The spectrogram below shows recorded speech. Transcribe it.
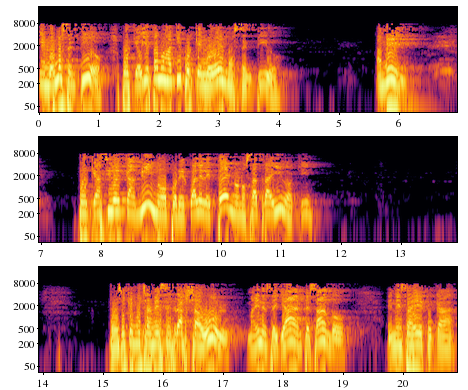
y lo hemos sentido, porque hoy estamos aquí porque lo hemos sentido. Amén. Porque ha sido el camino por el cual el Eterno nos ha traído aquí. Por eso es que muchas veces Raf Shaul Imagínense ya empezando en esa época,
